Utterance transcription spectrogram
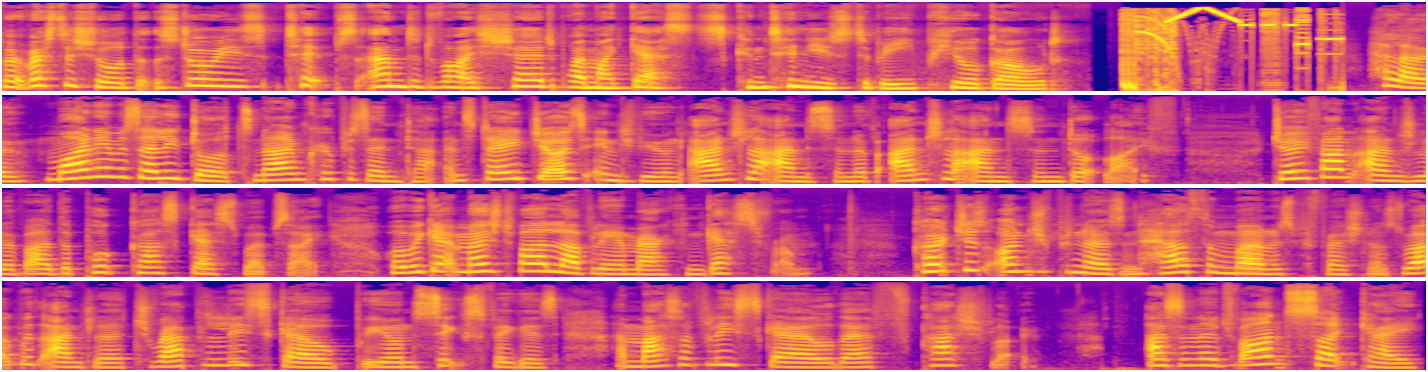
But rest assured that the stories, tips, and advice shared by my guests continues to be pure gold. Hello, my name is Ellie Dodds and I'm co-presenter and today Joe is interviewing Angela Anderson of angelaanderson.life. Joe found Angela via the podcast guest website, where we get most of our lovely American guests from. Coaches, entrepreneurs, and health and wellness professionals work with Angela to rapidly scale beyond six figures and massively scale their f- cash flow. As an advanced PsychK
